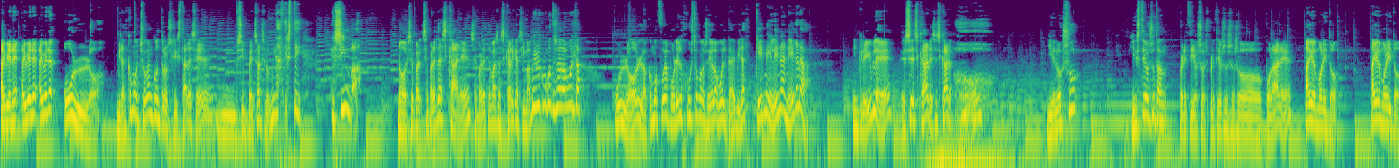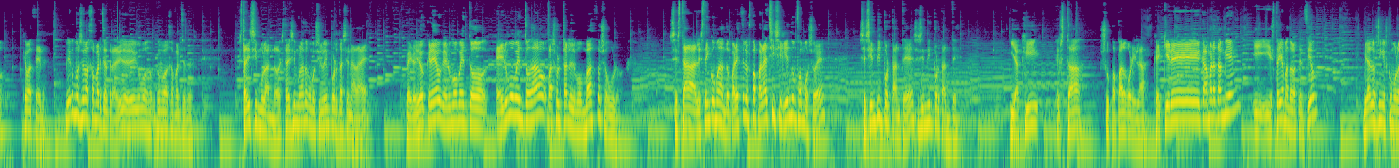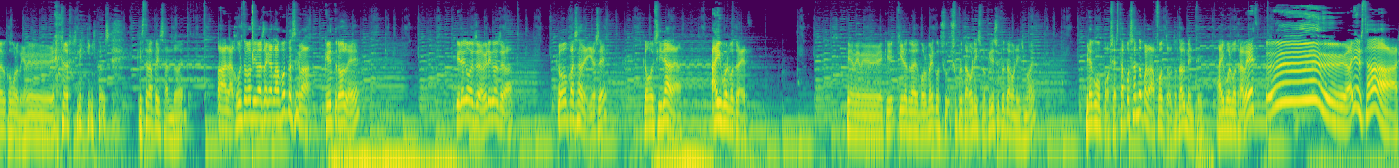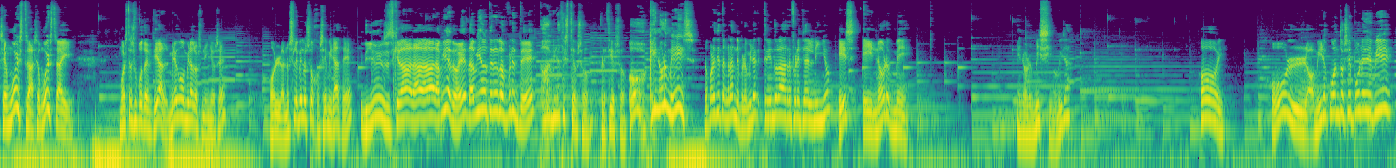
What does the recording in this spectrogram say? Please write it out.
Ahí viene, ahí viene, ahí viene. ¡Hola! Mirad cómo chocan contra los cristales, ¿eh? Mm, Sin pensárselo. ¡Mirad este! ¡Es Simba! No, se, pa- se parece a Scar, ¿eh? Se parece más a Scar que a Simba. Mira, mira cómo cuando se da la vuelta. ¡Hola, hola! ¿Cómo fue a por él justo cuando se dio la vuelta, eh? Mirad, qué melena negra. Increíble, ¿eh? Es Scar, es Scar. ¡Oh! ¿Y el oso? ¿Y este oso tan precioso? Es precioso ese oso polar, ¿eh? ¡Ahí el monito! ¡Ahí el monito! ¿Qué va a hacer? Mira cómo se baja marcha atrás. Mira, cómo, baja marcha atrás. Está disimulando. Está disimulando como si no le importase nada, ¿eh? Pero yo creo que en un momento... En un momento dado va a soltar el bombazo seguro. Se está... Le está incomodando. Parecen los paparazzi siguiendo un famoso, ¿eh? Se siente importante, ¿eh? Se siente importante. Y aquí está su papá el gorila, que quiere cámara también y, está llamando la atención. Mirad los niños cómo lo, cómo lo los niños. ¿Qué estará pensando, eh? ¡Hala! Justo cuando iba a sacar la foto se va. ¡Qué troll, eh! Mira cómo se va, mira cómo se va. ¿Cómo pasa de ellos, eh? Como si nada. Ahí vuelvo otra vez. Mira, mira, mira, mira. Quiere, quiere otra vez volver con su, su protagonismo. Quiere su protagonismo, eh. Mira cómo posa. Está posando para la foto, totalmente. Ahí vuelvo otra vez. ¡Eh! Ahí está. Se muestra, se muestra ahí. Muestra su potencial. Mira cómo mira a los niños, ¿eh? Hola, no se le ven los ojos, eh. Mirad, eh. Dios, es que da, da, da, miedo, eh. Da miedo tenerlo enfrente, eh. ¡Ay, mirad este oso! Precioso. ¡Oh! ¡Qué enorme es! No parece tan grande, pero mira, teniendo la referencia del niño, es enorme. Enormísimo, mira. ¡Ay! ¡Hola! ¡Mira cuándo se pone de pie!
